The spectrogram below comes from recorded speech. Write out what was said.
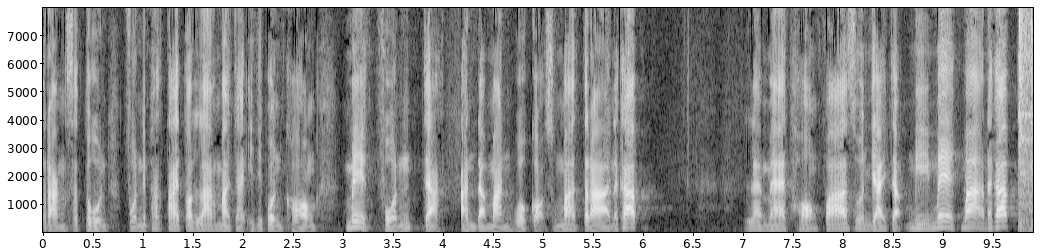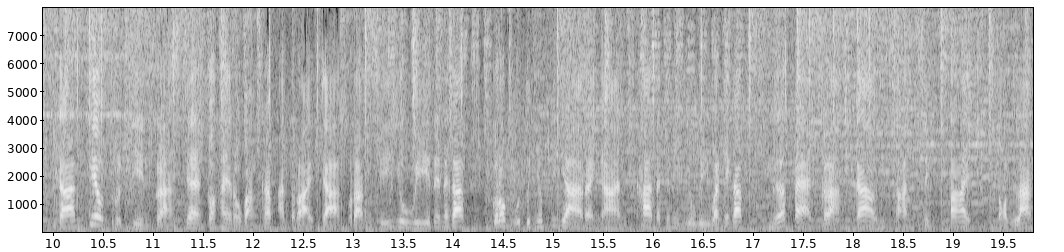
ตรังสตูล ฝนในภาคใต้ตอนล่างมาจากอิทธิพลของเมฆฝนจากอันดามันหัวเกาะสุมาตรานะครับ และแม้ท้องฟ้าส่วนใหญ่จะมีเมฆมากนะครับ การเที่ยวตรุษจีนกลางแจ้งก็ให้ระวังครับอันตรายจากรังสี UV ด้วยนะครับ กรมอุตุนิยมวิทยารายงาน ค่าดัชนี UV วันนี้ครับ เหนือ 8 กลาง 9 อีสาน 10 ใต้ ตอนล่าง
